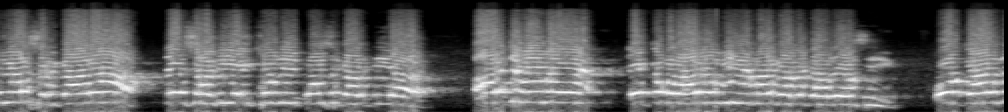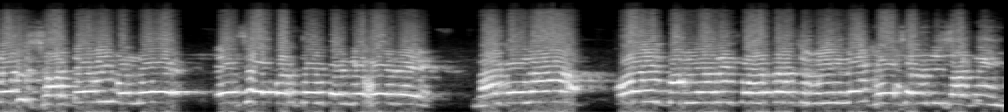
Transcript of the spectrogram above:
ਦੀਆਂ ਸਰਕਾਰਾਂ ਤੇ ਸਾਡੀ ਇੱਥੋਂ ਦੀ ਪੁਲਿਸ ਕਰਦੀ ਆ। ਅੱਜ ਵੀ ਮੈਂ ਇੱਕ ਮੁਲਾਜ਼ਮ ਵੀਰ ਨਾਲ ਗੱਲ ਕਰ ਰਿਹਾ ਸੀ। ਉਹ ਕਹਿੰਦਾ ਵੀ ਸਾਡੇ ਵੀ ਬੰਦੇ ਇਸੇ ਪਰਚੇ ਟੰਗੇ ਹੋਏ ਨੇ। ਮੈਂ ਕਹਿੰਦਾ, ਕੋਈ ਦੁਨੀਆ ਦੀ ਤਾਕਤ ਜ਼ਮੀਨ ਨਹੀਂ ਖੋ ਸਕਦੀ ਸਾਡੀ।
